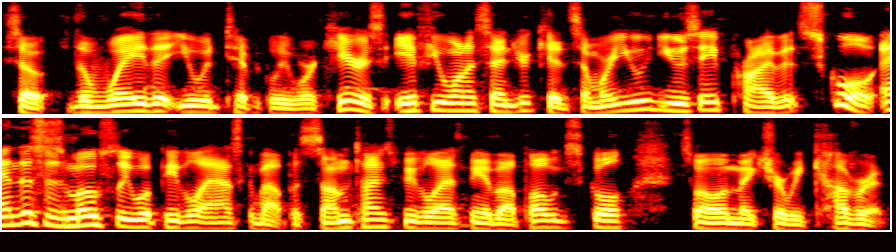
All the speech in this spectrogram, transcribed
So the way that you would typically work here is if you want to send your kids somewhere, you would use a private school. And this is mostly what people ask about, but sometimes people ask me about public school, so I want to make sure we cover it.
